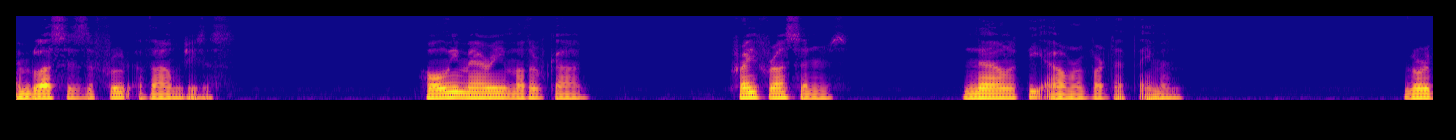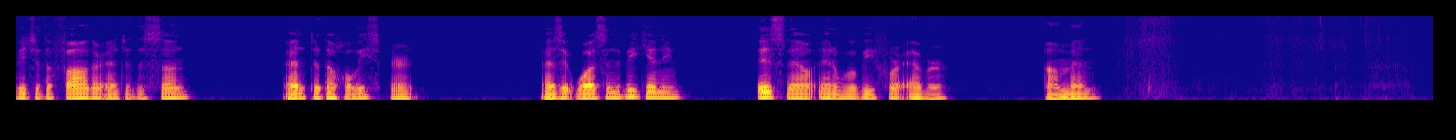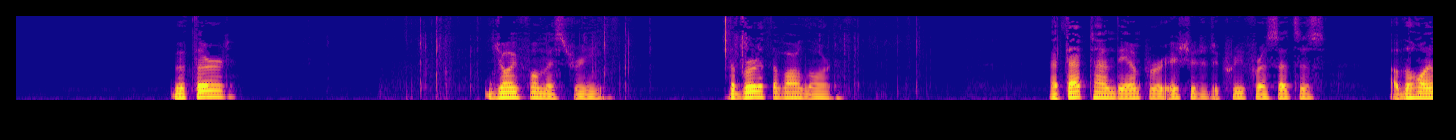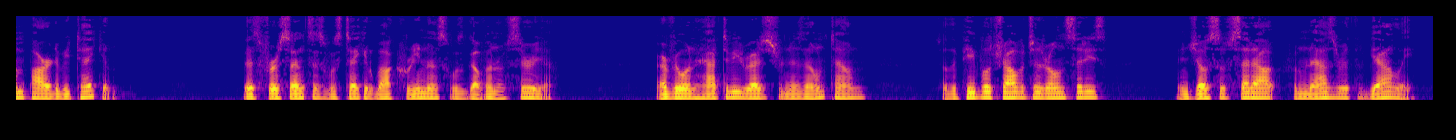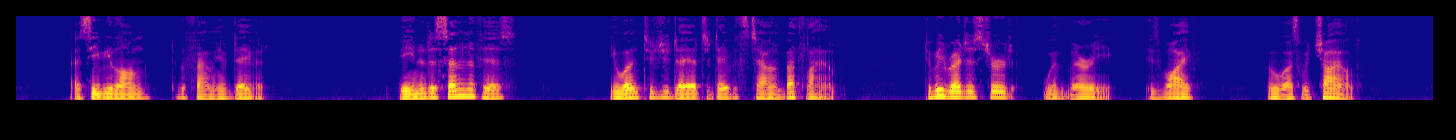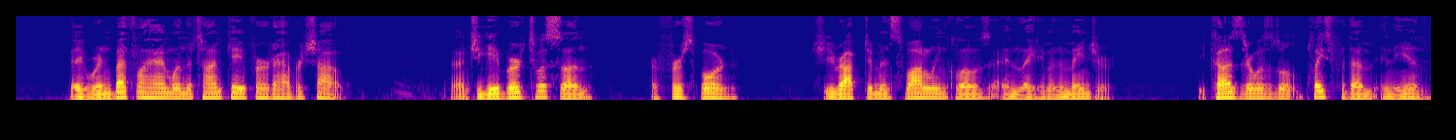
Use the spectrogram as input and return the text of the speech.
and blessed is the fruit of thy womb, Jesus. Holy Mary, Mother of God, pray for us sinners, now and at the hour of our death. Amen. Glory be to the Father, and to the Son, and to the Holy Spirit, as it was in the beginning, is now, and will be forever. Amen. The third joyful mystery, the birth of our Lord. At that time, the emperor issued a decree for a census of the whole empire to be taken. This first census was taken while Quirinius was governor of Syria. Everyone had to be registered in his own town, so the people traveled to their own cities, and Joseph set out from Nazareth of Galilee, as he belonged to the family of David. Being a descendant of his, he went to Judea to David's town of Bethlehem to be registered with Mary, his wife, who was with child. They were in Bethlehem when the time came for her to have her child. And she gave birth to a son, her firstborn. She wrapped him in swaddling clothes and laid him in a manger, because there was no place for them in the inn.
